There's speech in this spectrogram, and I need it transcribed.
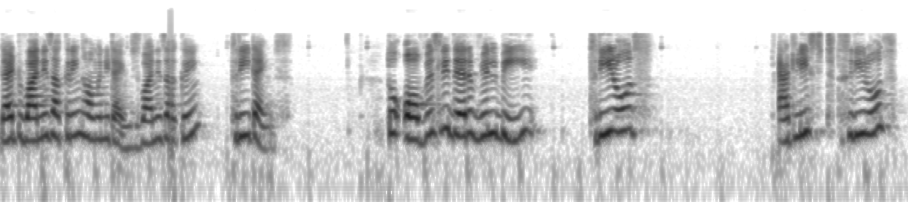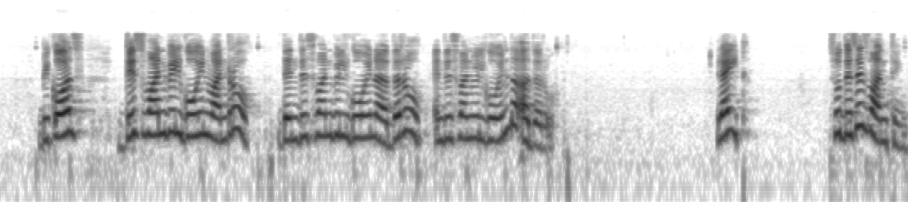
that one is occurring how many times? One is occurring three times. So obviously there will be three rows at least three rows because this one will go in one row then this one will go in another row and this one will go in the other row right? So this is one thing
